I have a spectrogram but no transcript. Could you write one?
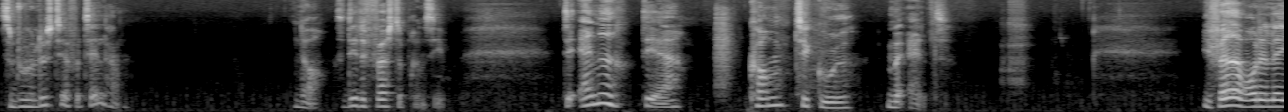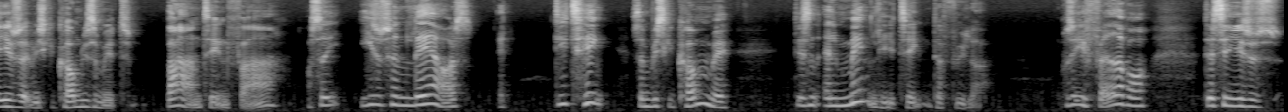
som du har lyst til at fortælle ham. Nå, så det er det første princip. Det andet, det er, kom til Gud med alt. I fader, hvor det lærer Jesus, at vi skal komme ligesom et barn til en far. Og så Jesus han lærer os, at de ting, som vi skal komme med, det er sådan almindelige ting, der fylder. Prøv at se, i fader, hvor der siger Jesus,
